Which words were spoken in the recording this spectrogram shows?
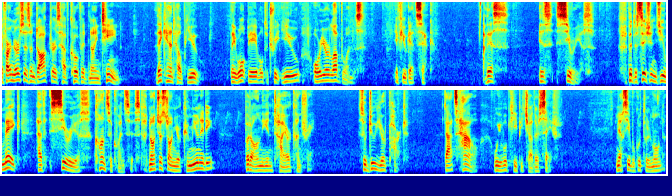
If our nurses and doctors have COVID-19, they can't help you. They won't be able to treat you or your loved ones if you get sick. This is serious. The decisions you make have serious consequences, not just on your community, but on the entire country. So do your part. That's how we will keep each other safe. Merci beaucoup tout le monde.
